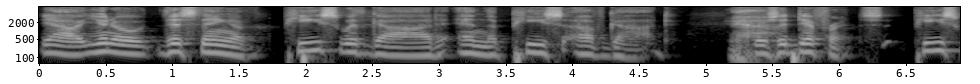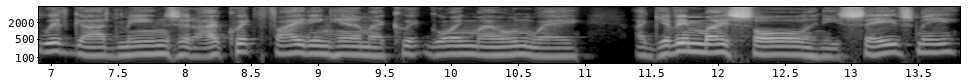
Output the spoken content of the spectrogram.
yeah, you know, this thing of peace with God and the peace of God. Yeah. There's a difference. Peace with God means that I quit fighting him, I quit going my own way. I give him my soul and he saves me.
